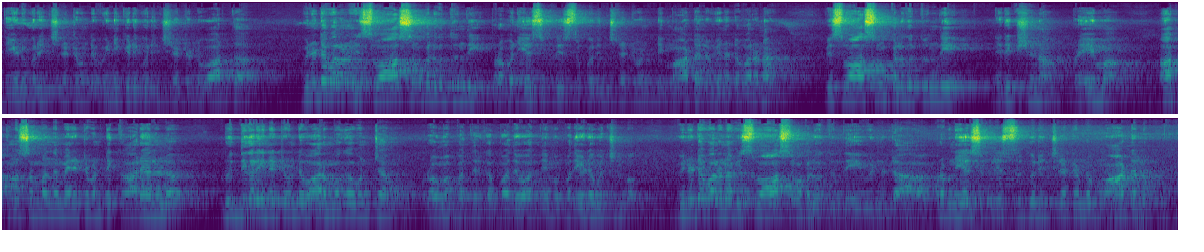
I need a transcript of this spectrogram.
దేవుని గురించినటువంటి వినికిడి గురించినటువంటి వార్త వినటం వలన విశ్వాసం కలుగుతుంది. ప్రభుని యేసుక్రీస్తు గురించినటువంటి మాటలు వినటం వలన విశ్వాసం కలుగుతుంది. నిరీక్షణ ప్రేమ ఆత్మ సంబంధమైనటువంటి కార్యాలలో వృద్ధి కలిగినటువంటి వారముగా ఉంటాము రోమపత్రిక పదో అధ్యాయము పదిహేడవ వచ్చిన వినుట వలన విశ్వాసం కలుగుతుంది. వినుట ప్రభుని యేసుక్రీస్తు గురించినటువంటి మాటలు.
